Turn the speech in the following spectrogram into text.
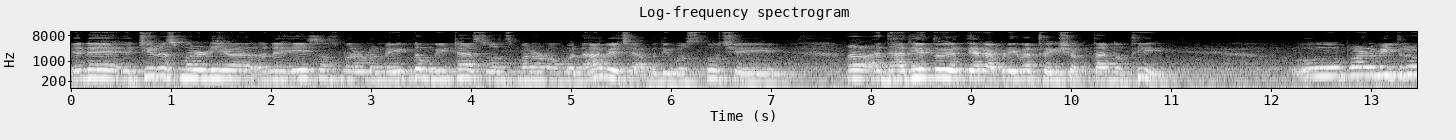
એને ચિરસ્મરણીય અને એ સંસ્મરણોને એકદમ મીઠા સંસ્મરણો બનાવે છે, આ બધી વસ્તુ છે એ. ધારીએ તો અત્યારે આપણે એવા થઈ શકતા નથી. પણ મિત્રો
